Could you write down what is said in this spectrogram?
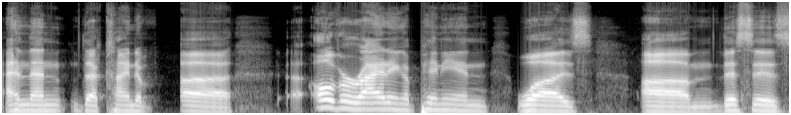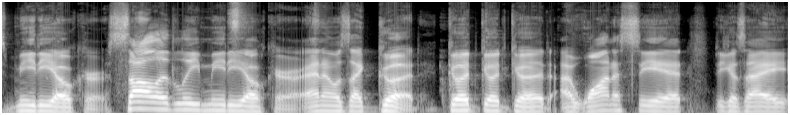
and then the kind of uh, overriding opinion was. Um, this is mediocre, solidly mediocre, and I was like, good, good, good, good. I want to see it because I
